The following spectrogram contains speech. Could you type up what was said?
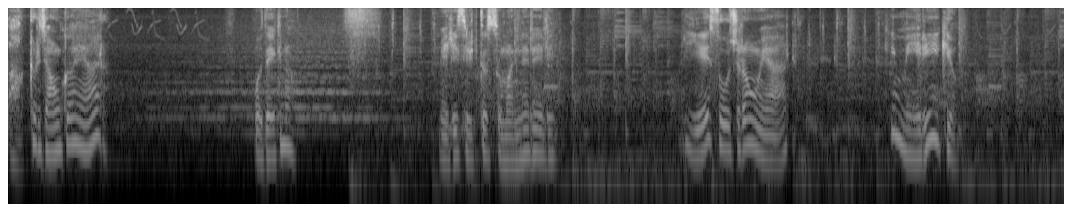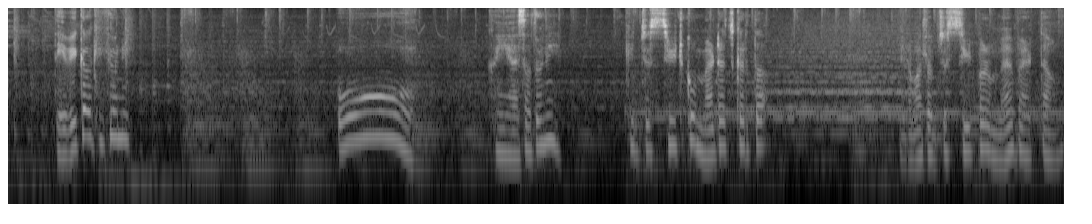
भाग कर जाऊँ कहाँ यार? वो देखना। मेरी सीट तो सुमन ने ले ली। ये सोच रहा हूँ यार कि मेरी क्यों? देविका की क्यों नहीं? ओ, कहीं ऐसा तो नहीं कि जिस सीट को मैं टच करता, मेरा मतलब जिस सीट पर मैं बैठता हूँ,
